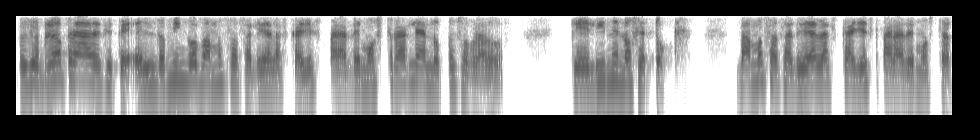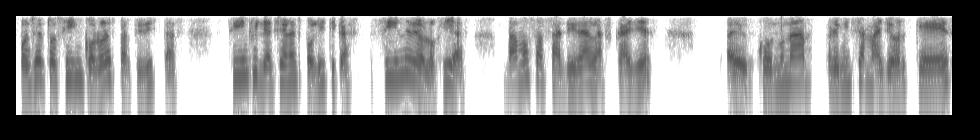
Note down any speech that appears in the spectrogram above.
Pues yo primero que nada decirte, el domingo vamos a salir a las calles para demostrarle a López Obrador que el INE no se toca. Vamos a salir a las calles para demostrar, por cierto, sin colores partidistas, sin filiaciones políticas, sin ideologías. Vamos a salir a las calles eh, con una premisa mayor que es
